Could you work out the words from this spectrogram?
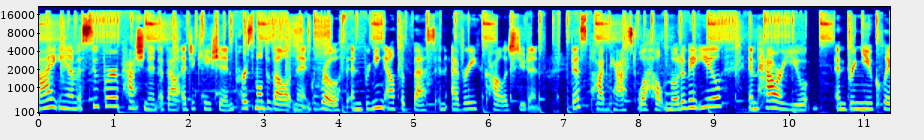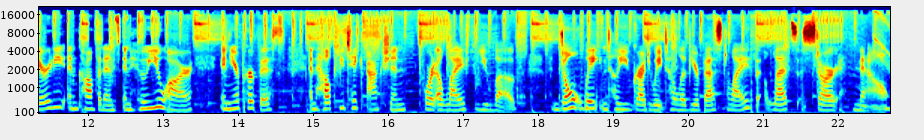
I am super passionate about education, personal development, growth, and bringing out the best in every college student. This podcast will help motivate you, empower you, and bring you clarity and confidence in who you are, in your purpose, and help you take action toward a life you love. Don't wait until you graduate to live your best life. Let's start now.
